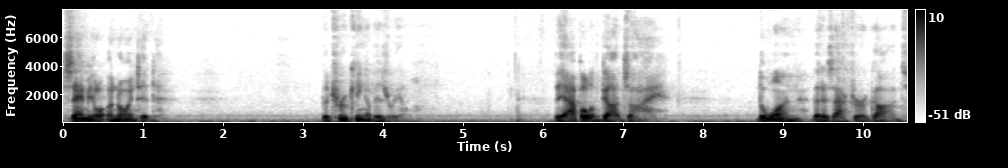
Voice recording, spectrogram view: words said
Samuel anointed the true king of Israel, the apple of God's eye, the one that is after God's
